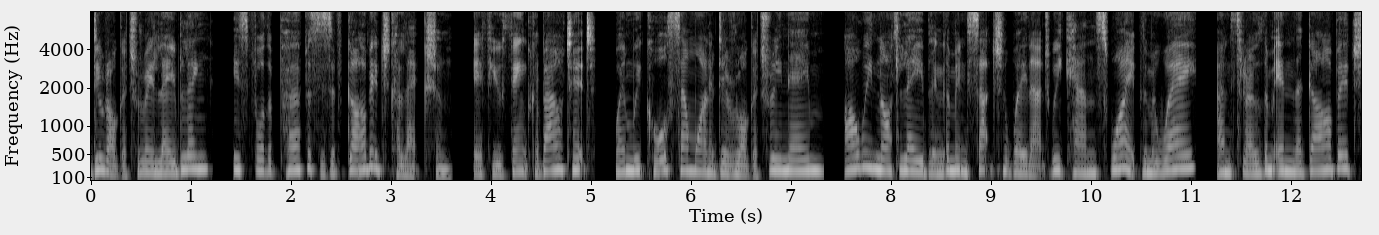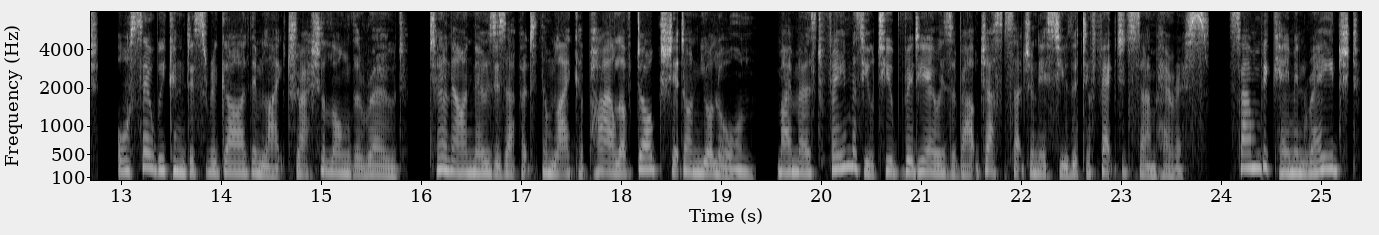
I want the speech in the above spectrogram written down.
Derogatory labeling is for the purposes of garbage collection. If you think about it, when we call someone a derogatory name, are we not labeling them in such a way that we can swipe them away and throw them in the garbage, or so we can disregard them like trash along the road, turn our noses up at them like a pile of dog shit on your lawn? My most famous YouTube video is about just such an issue that affected Sam Harris. Sam became enraged,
